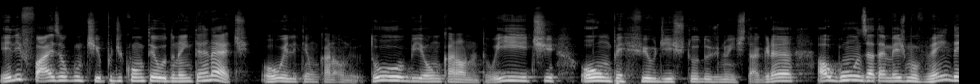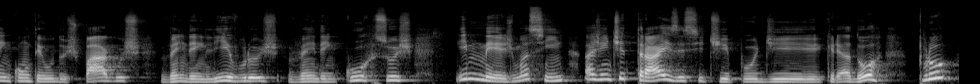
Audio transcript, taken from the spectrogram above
ele faz algum tipo de conteúdo na internet. Ou ele tem um canal no YouTube, ou um canal no Twitch, ou um perfil de estudos no Instagram. Alguns até mesmo vendem conteúdos pagos, vendem livros, vendem cursos. E mesmo assim, a gente traz esse tipo de criador pro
